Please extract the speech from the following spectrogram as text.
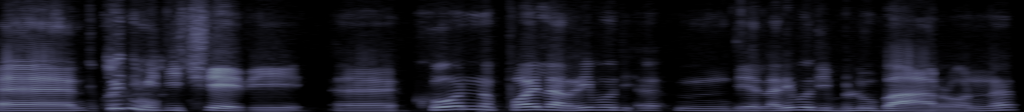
Eh, quindi mi dicevi, eh, con poi l'arrivo di, eh, l'arrivo di Blue Baron,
